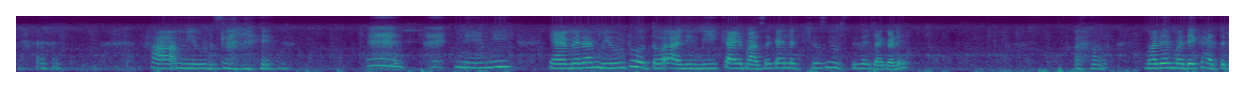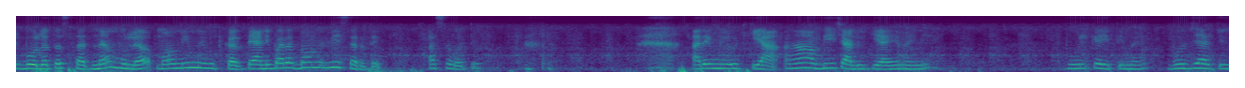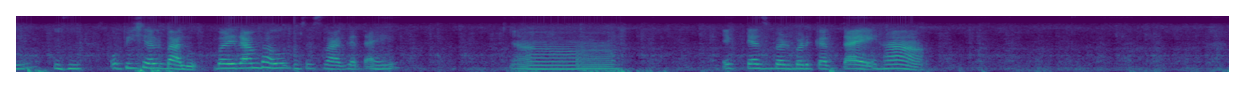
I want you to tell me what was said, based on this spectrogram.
हा म्यूट झालाय. नेहमी कॅमेरा म्यूट होतो आणि मी काय माझं काय लक्षच नसते त्याच्याकडे. मध्ये मध्ये काहीतरी बोलत असतात ना मुलं मग मी म्यूट करते आणि परत मग मी विसरते. असं होते. अरे म्यूट किया. हाँ अभी चालू किया है मैंने. भूल गई थी मैं. भूल जाती हूँ. ऑफिशियल बालू. बळीराम भाऊ तुमचं स्वागत आहे. एकट्याच बडबड करताय हां.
